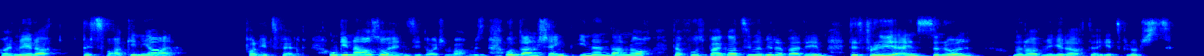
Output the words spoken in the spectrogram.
habe ich mir gedacht, das war genial von Hitzfeld. Und genauso hätten sie Deutschen machen müssen. Und dann schenkt ihnen dann noch der Fußballgott, sind wir wieder bei dem, das frühe 1 zu 0. Und dann habe ich mir gedacht, ja, jetzt flutscht's.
